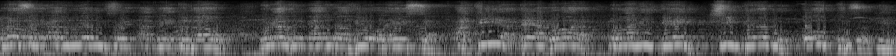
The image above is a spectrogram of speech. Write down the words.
O nosso recado não é o enfrentamento, não. Não é o recado da violência. Aqui até agora não há ninguém xingando outros aqui.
